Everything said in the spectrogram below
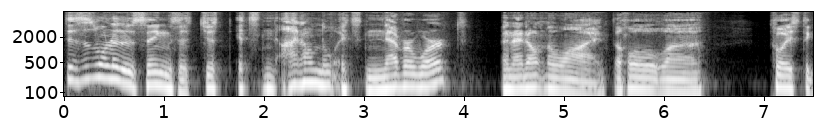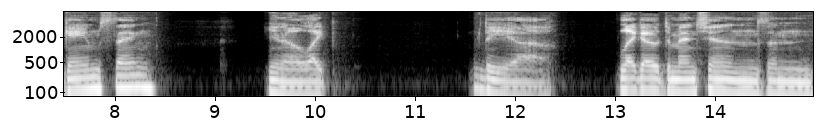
this is one of those things that just it's I don't know, it's never worked, and I don't know why. The whole uh, toys to games thing, you know, like the uh, Lego Dimensions and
